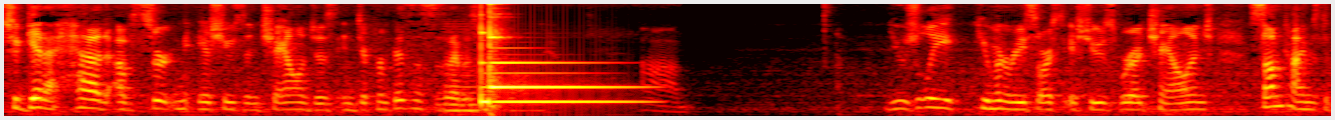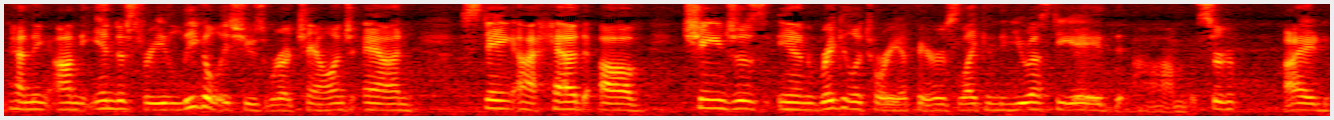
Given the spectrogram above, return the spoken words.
to get ahead of certain issues and challenges in different businesses that I was mm. Usually, human resource issues were a challenge. Sometimes, depending on the industry, legal issues were a challenge, and staying ahead of changes in regulatory affairs, like in the USDA, um, certified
